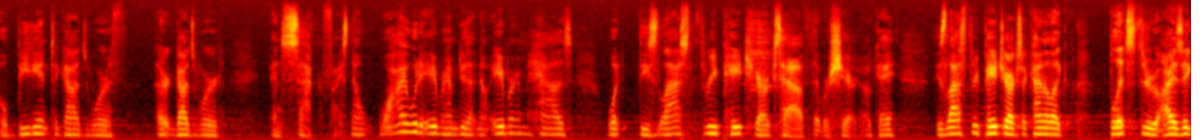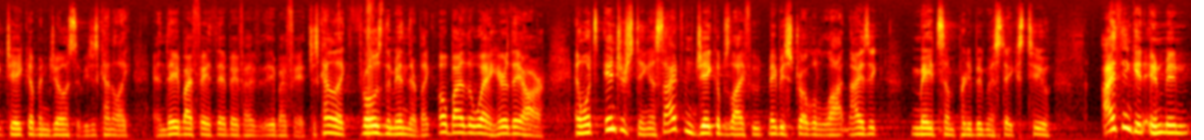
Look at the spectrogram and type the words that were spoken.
obedient to God's word, or God's word and sacrifice. Now, why would Abraham do that? Now, Abraham has what these last three patriarchs have that were shared, okay? These last three patriarchs are kind of like blitz through Isaac, Jacob, and Joseph. He just kind of like, and they by faith, they by faith, they by faith. Just kind of like throws them in there, like, oh, by the way, here they are. And what's interesting, aside from Jacob's life, who maybe struggled a lot, and Isaac made some pretty big mistakes too, I think in, in, in,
